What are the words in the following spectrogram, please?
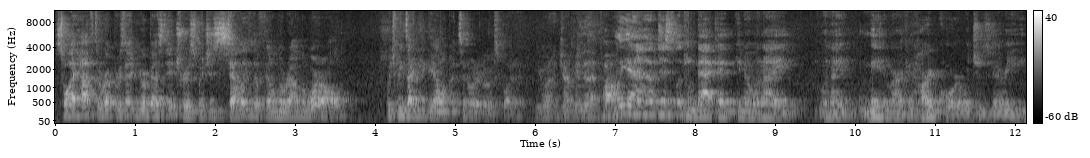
So I have to represent your best interest, which is selling the film around the world, which means I need the elements in order to exploit it. You want to jump into that, Paul? Well, yeah, I'm just looking back at, you know, when I, when I made American Hardcore, which was very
